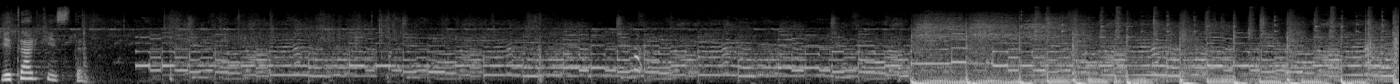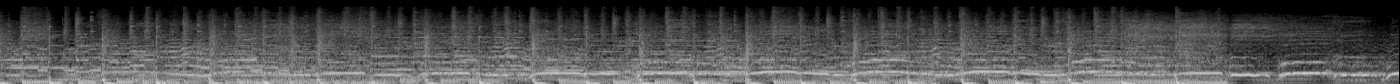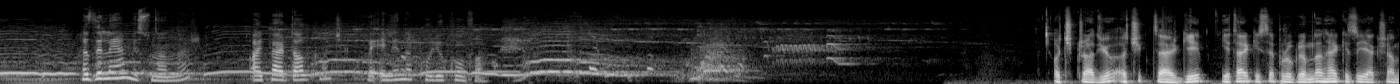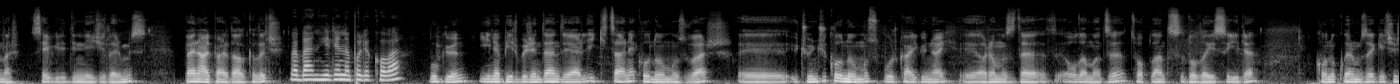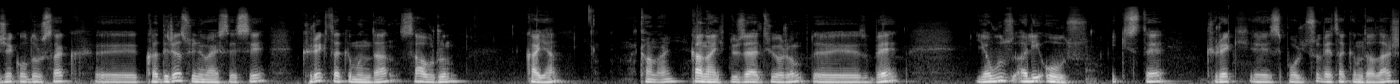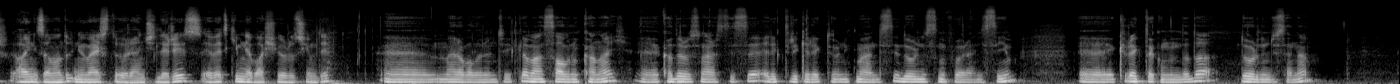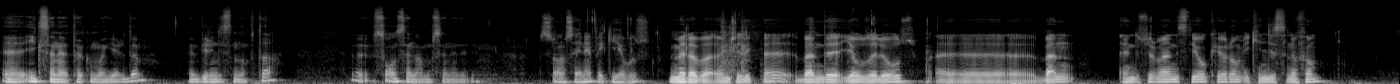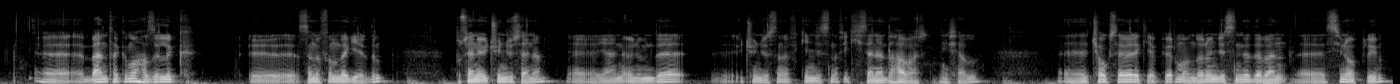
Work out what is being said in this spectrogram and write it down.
Yeter ki iste. Hazırlayan ve sunanlar Alper Dalkılıç ve Elena Polyakova. Açık Radyo, Açık Dergi, Yeter Ki ise programından herkese iyi akşamlar sevgili dinleyicilerimiz. Ben Alper Dalkılıç. Ve ben Yelena Polyakova. Bugün yine birbirinden değerli iki tane konuğumuz var. Ee, üçüncü konuğumuz Burkay Günay e, aramızda olamadı toplantısı dolayısıyla. Konuklarımıza geçecek olursak e, Kadir Has Üniversitesi kürek takımından Savrun Kayan. Kanay. Kanay düzeltiyorum e, ve Yavuz Ali Oğuz. İkisi de kürek e, sporcusu ve takımdalar. Aynı zamanda üniversite öğrencileriz. Evet kimle başlıyoruz şimdi? E, merhabalar öncelikle ben Savrun Kanay. E, Kadir Has Üniversitesi Elektrik Elektronik Mühendisi 4. sınıf öğrencisiyim. E, kürek takımında da 4. senem. E, ilk sene takıma girdim. E, birinci sınıfta. E, son senem bu sene dediğim gibi. Son sene peki Yavuz? Merhaba öncelikle ben de Yavuz Ali Oğuz. Ee, ben endüstri mühendisliği okuyorum. ikinci sınıfım. Ee, ben takıma hazırlık e, sınıfında girdim. Bu sene üçüncü senem. Ee, yani önümde e, üçüncü sınıf, ikinci sınıf iki sene daha var inşallah. Ee, çok severek yapıyorum. Ondan öncesinde de ben e, Sinopluyum.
